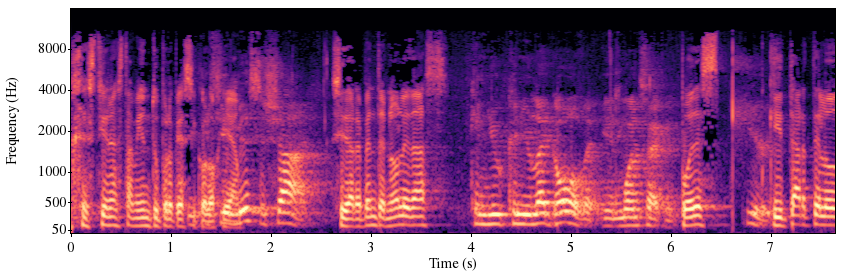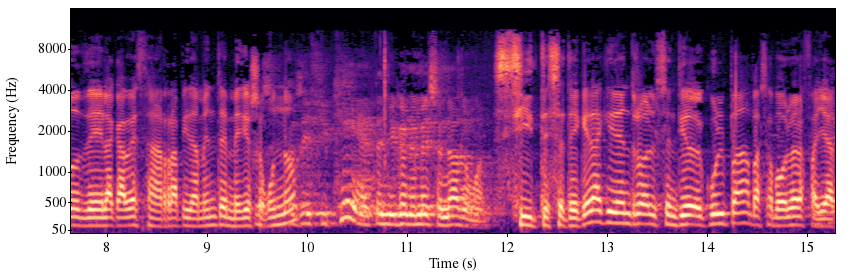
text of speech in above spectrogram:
gestionas también tu propia psicología? Si de repente no le das, can you can you let go of it in one second? puedes quitártelo de la cabeza rápidamente en medio segundo. Si te- se te queda aquí dentro el sentido de culpa, vas a volver a fallar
